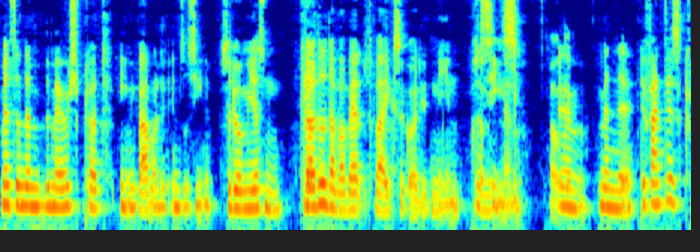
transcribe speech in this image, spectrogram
Mens den der The Marriage Plot egentlig bare var lidt intetsigende. Så det var mere sådan... Plottet, der var valgt, var ikke så godt i den ene. Som i den Præcis. anden. Okay. Øhm, men øh, det er faktisk,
